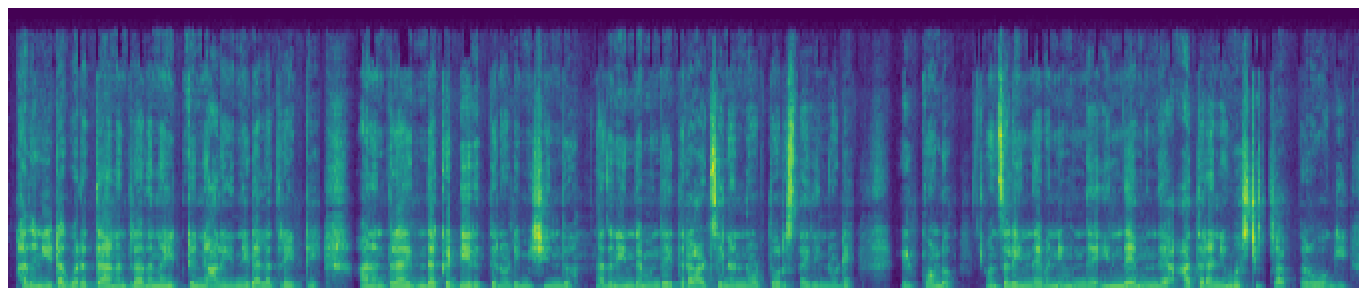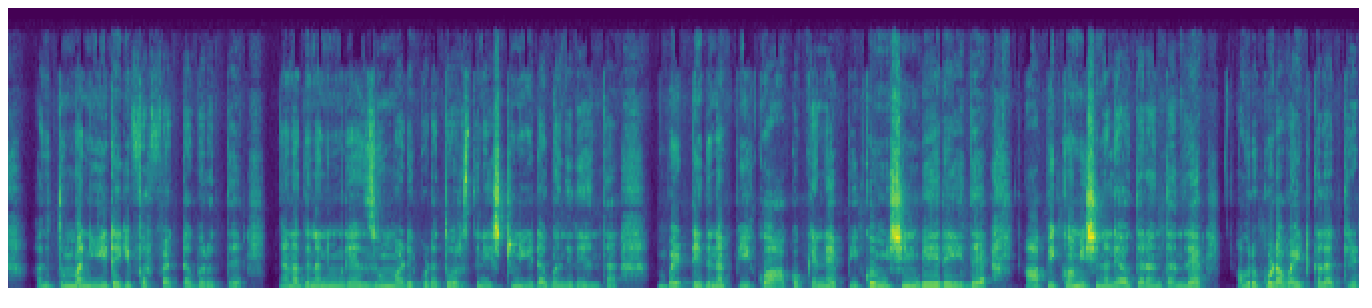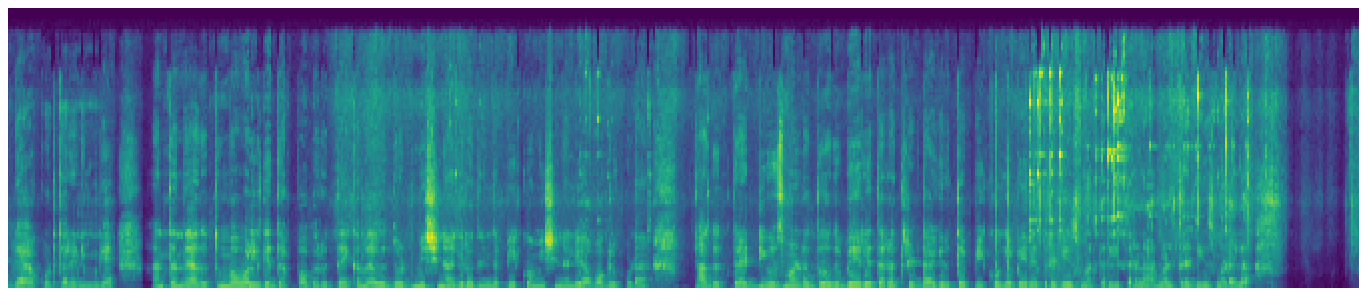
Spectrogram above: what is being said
ಅದು ನೀಟಾಗಿ ಬರುತ್ತೆ. ಆನಂತರ ಅದನ್ನು ಇಟ್ಟು ನಾಳೆ, ನೀಡಲ್ ಹತ್ರ ಇಟ್ಟು, ಆನಂತರ ಇದರಿಂದ ಕಡ್ಡಿ ಇರುತ್ತೆ ನೋಡಿ ಮಿಷಿನ್ದು. ಅದನ್ನು ಹಿಂದೆ ಮುಂದೆ ಈ ಥರ ಆಡಿಸಿ ನಾನು ನೋಡಿ ತೋರಿಸ್ತಾ ಇದ್ದೀನಿ ನೋಡಿ. ಇಟ್ಕೊಂಡು ಒಂದ್ಸಲ ಹಿಂದೆ ಬನ್ನಿ, ಮುಂದೆ, ಹಿಂದೆ, ಮುಂದೆ ಆ ಥರ ನೀವು ಸ್ಟಿಚ್ ಹಾಕ್ತಾ ಹೋಗಿ. ಅದು ತುಂಬ ನೀಟಾಗಿ ಪರ್ಫೆಕ್ಟಾಗಿ ಬರುತ್ತೆ. ನಾನು ಅದನ್ನು ನಿಮಗೆ ಝೂಮ್ ಮಾಡಿ ಕೂಡ ತೋರಿಸ್ತೀನಿ ಎಷ್ಟು ನೀಟಾಗಿ ಬಂದಿದೆ ಅಂತ. ಬಟ್ ಇದನ್ನು ಪೀಕೋ ಹಾಕೋಕ್ಕೇ ಪೀಕೋ ಮಿಷಿನ್ ಬೇರೆ ಇದೆ. ಆ ಪೀಕೋ ಮಿಷಿನಲ್ಲಿ ಯಾವ ಥರ ಅಂತಂದರೆ ಅವರು ಕೂಡ ವೈಟ್ ಕಲರ್ ಥ್ರೆಡ್ಡೇ ಹಾಕ್ಕೊಡ್ತಾರೆ ನಿಮಗೆ. ಅಂತಂದರೆ ಅದು ತುಂಬ ಹೊಲಿಗೆ ದಪ್ಪ ಬರುತ್ತೆ. ಯಾಕಂದರೆ ಅದು ದೊಡ್ಡ ಮಿಷಿನ್ ಆಗಿರೋದ್ರಿಂದ ಪೀಕೋ ಮಿಷಿನಲ್ಲಿ ಯಾವಾಗಲೂ ಕೂಡ ಅದು ಥ್ರೆಡ್ ಯೂಸ್ ಮಾಡೋದು, ಅದು ಬೇರೆ ಥರ ಥ್ರೆಡ್ ಆಗಿರುತ್ತೆ. ಪೀಕೋಗೆ ಬೇರೆ ಥ್ರೆಡ್ ಯೂಸ್ ಮಾಡ್ತಾರೆ. ಈ ಥರ ನಾರ್ಮಲ್ ಥ್ರೆಡ್ ಯೂಸ್ ಮಾಡಲ್ಲ.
